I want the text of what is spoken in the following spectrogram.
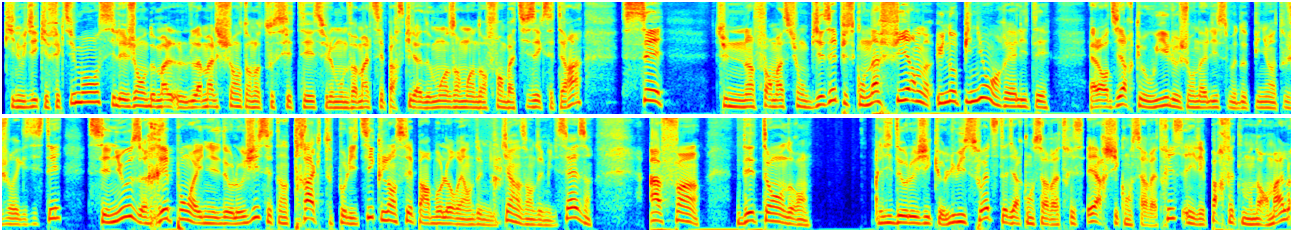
qui nous dit qu'effectivement, si les gens ont de, la malchance dans notre société, si le monde va mal, c'est parce qu'il a de moins en moins d'enfants baptisés, etc. C'est une information biaisée puisqu'on affirme une opinion en réalité. Alors dire que oui, le journalisme d'opinion a toujours existé, CNews répond à une idéologie, c'est un tract politique lancé par Bolloré en 2015, en 2016, afin d'étendre l'idéologie que lui souhaite, c'est-à-dire conservatrice et archi-conservatrice, et il est parfaitement normal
